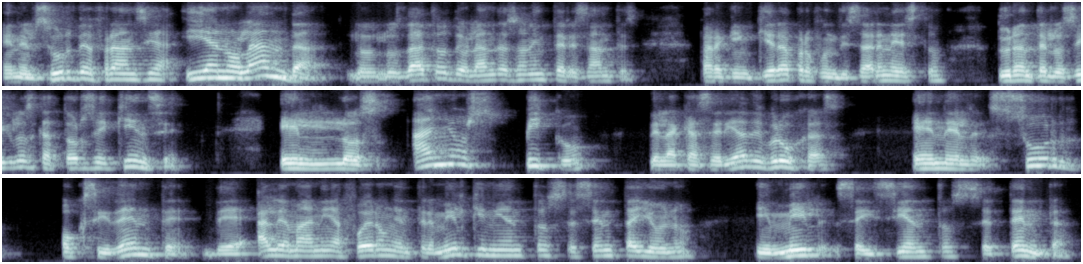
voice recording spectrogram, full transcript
en el sur de Francia y en Holanda. Los, datos de Holanda son interesantes para quien quiera profundizar en esto. Durante los siglos XIV y XV, en los años pico de la cacería de brujas en el sur occidente de Alemania fueron entre 1561 y 1670.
